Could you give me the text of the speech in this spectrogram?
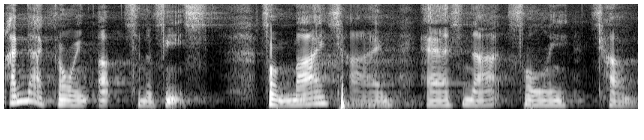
I'm not going up to the feast for my time has not fully come.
